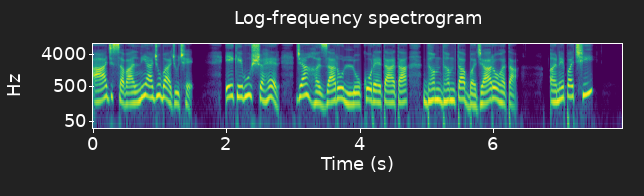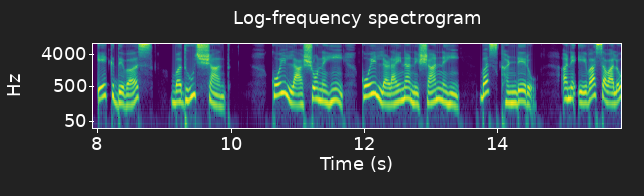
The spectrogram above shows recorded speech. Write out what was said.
આ જ સવાલની આજુબાજુ છે. એક એવું શહેર જ્યાં હજારો લોકો રહેતા હતા, ધમધમતા બજારો હતા અને પછી એક દિવસ બધું જ શાંત. કોઈ લાશો નહીં, કોઈ લડાઈના નિશાન નહીં, બસ ખંડેરો. અને એવા સવાલો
